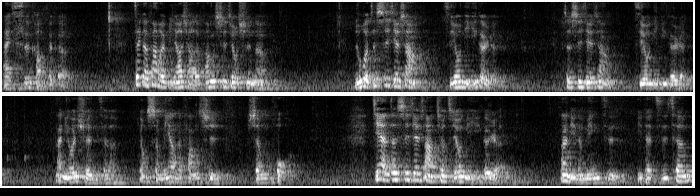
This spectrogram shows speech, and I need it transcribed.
来思考这个。这个范围比较小的方式就是呢，如果这世界上只有你一个人，这世界上只有你一个人。那你会选择用什么样的方式生活？既然这世界上就只有你一个人，那你的名字、你的职称、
